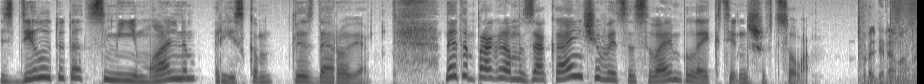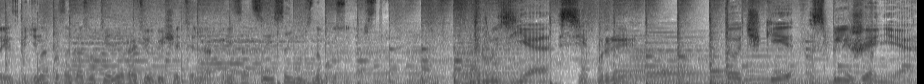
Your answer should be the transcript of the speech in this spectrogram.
сделают это с минимальным риском для здоровья. На этом программа заканчивается. С вами была Екатерина Шевцова. Программа произведена по заказу телерадиовещательной организации Союзного государства. Друзья Сибры. Точки сближения.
